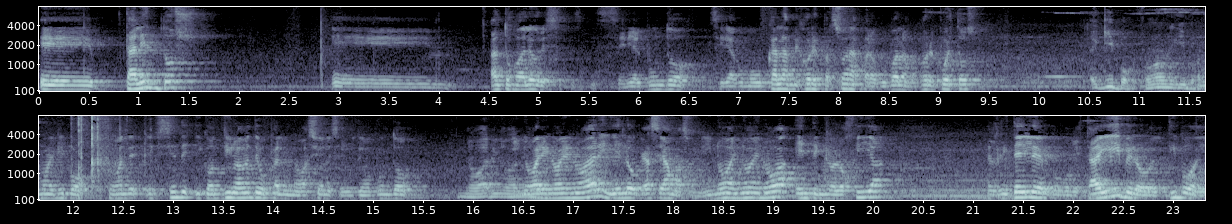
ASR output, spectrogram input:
Eh, talentos, eh, altos valores, sería el punto, sería como buscar las mejores personas para ocupar los mejores puestos, Equipo, formar un equipo. formar un equipo sumamente eficiente y continuamente buscar la innovación, es el último punto. Innovar, innovar. Innovar, innovar, innovar, y es lo que hace Amazon. Innova, innova, innova en tecnología. El retailer como que está ahí, pero el tipo en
